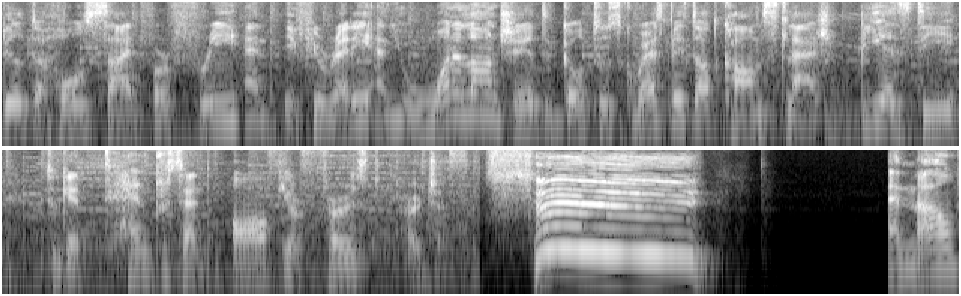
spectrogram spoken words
build a whole site for free. And if you're ready and you want to launch it, go to squarespace.com slash BSD to get 10% off your first purchase. And now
